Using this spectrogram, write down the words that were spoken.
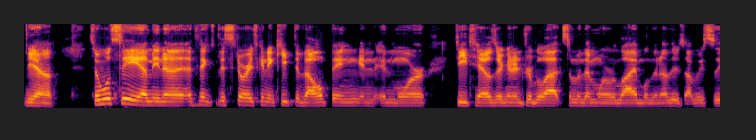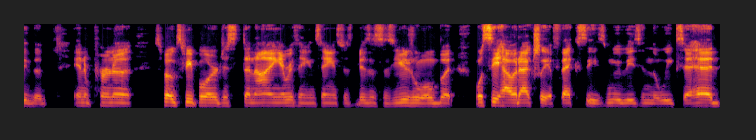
Yeah. So we'll see. I mean, uh, I think this story is going to keep developing and, and more details are going to dribble out. Some of them more reliable than others. Obviously, the Annapurna spokespeople are just denying everything and saying it's just business as usual. But we'll see how it actually affects these movies in the weeks ahead.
